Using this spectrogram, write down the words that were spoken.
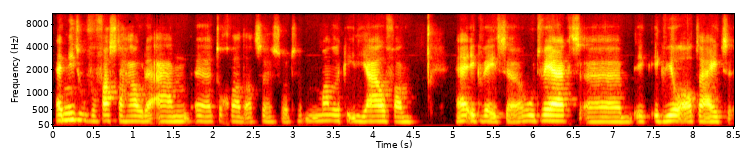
het niet hoeven vast te houden aan toch wel dat soort mannelijke ideaal van ik weet hoe het werkt, ik, ik wil altijd,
